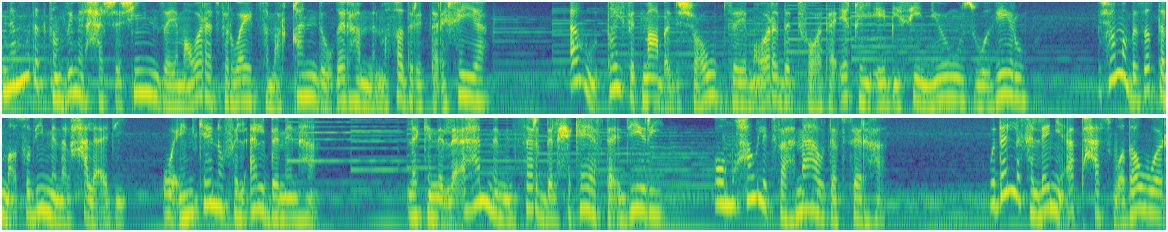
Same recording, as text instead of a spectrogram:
نموذج تنظيم الحشاشين زي ما ورد في رواية سمرقند وغيرها من المصادر التاريخية أو طائفة معبد الشعوب زي ما وردت في وثائقي ABC News وغيره. مش هم بالظبط المقصودين من الحلقة دي وإن كانوا في القلب منها. لكن اللي أهم من سرد الحكاية في تقديري هو محاولة فهمها وتفسيرها. وده اللي خلاني أبحث وأدور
